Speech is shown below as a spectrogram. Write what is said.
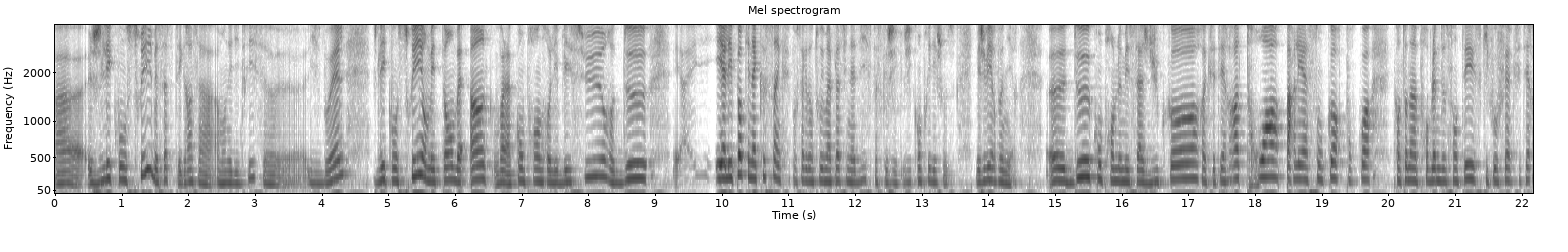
euh, je l'ai construit, mais ça c'était grâce à, à mon éditrice, euh, Lise Boel, je l'ai construit en mettant, ben, un, voilà, comprendre les blessures, deux, et à l'époque il n'y en a que cinq, c'est pour ça que dans Trouver ma place il y en a dix, parce que j'ai compris des choses, mais je vais y revenir. Euh, deux, comprendre le message du corps, etc. Trois, parler à son corps, pourquoi, quand on a un problème de santé, ce qu'il faut faire, etc.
